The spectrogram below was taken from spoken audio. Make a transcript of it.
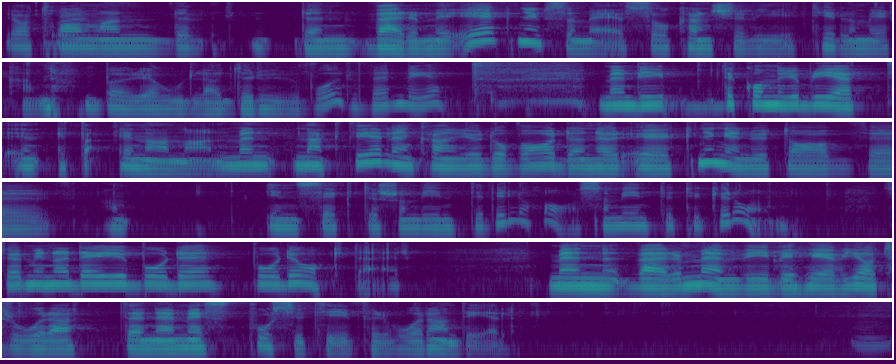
Ja, tar man den värmeökning som är så kanske vi till och med kan börja odla druvor, vem vet? Men vi, det kommer ju bli ett, ett, en annan. Men nackdelen kan ju då vara den här ökningen av eh, insekter som vi inte vill ha, som vi inte tycker om. Så jag menar, det är ju både, både och där. Men värmen vi behöver, jag tror att den är mest positiv för vår del. Mm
